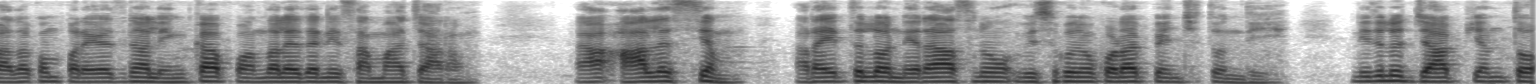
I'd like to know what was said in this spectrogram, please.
పథకం ప్రయోజనాలు ఇంకా పొందలేదని సమాచారం. ఆ ఆలస్యం రైతుల్లో నిరాశను విసుగును కూడా పెంచుతుంది. నిధులు జాప్యంతో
